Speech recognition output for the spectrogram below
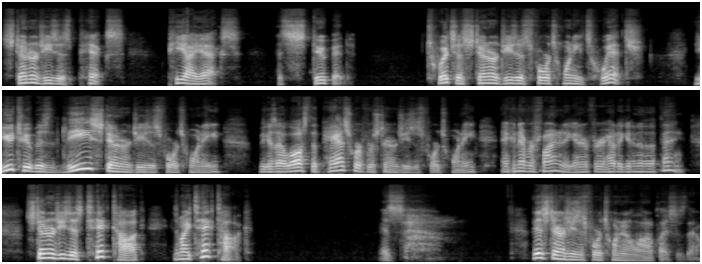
Stoner Jesus Pix, P I X. It's stupid. Twitch is Stoner Jesus 420 Twitch. YouTube is the Stoner Jesus 420 because I lost the password for Stoner Jesus 420 and can never find it again or figure out how to get into the thing. Stoner Jesus TikTok is my TikTok. It's this Stoner Jesus 420 in a lot of places though.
